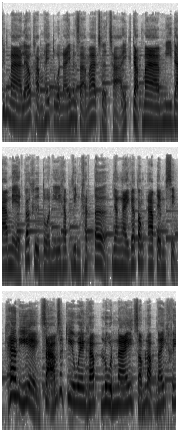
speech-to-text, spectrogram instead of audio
ขึ้นมา แล้วทำให้ตัวไนท์มันสามารถเฉิดฉาย กลับมามีดาเมจก็คือตัวนี้ครับวินคัตเตอร์ยังไงก็ต้องอัพเต็ม 10 แค่นี้เอง 3 สกิลเองครับลูนไนท์สำหรับไนท์ครี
